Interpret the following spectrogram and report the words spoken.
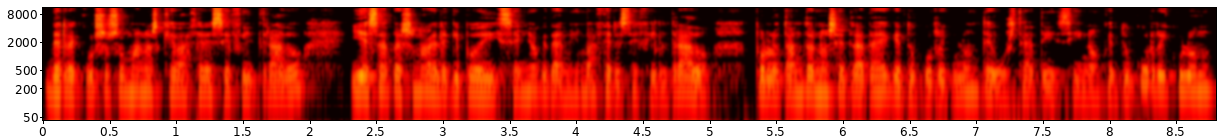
de recursos humanos que va a hacer ese filtrado y esa persona del equipo de diseño que también va a hacer ese filtrado. Por lo tanto, no se trata de que tu currículum te guste a ti, sino que tu currículum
